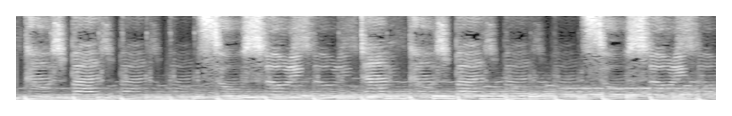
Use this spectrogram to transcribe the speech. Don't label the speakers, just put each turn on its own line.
goes slowly.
